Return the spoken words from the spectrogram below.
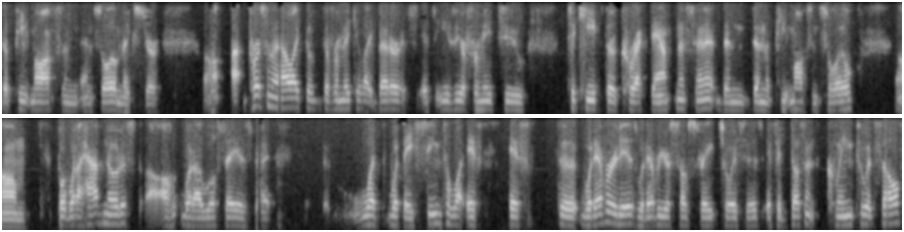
the peat moss and, and soil mixture. Uh, I, personally, I like the, the vermiculite better. It's it's easier for me to to keep the correct dampness in it than than the peat moss and soil. Um, but what I have noticed, uh, what I will say is that what what they seem to like if if the whatever it is, whatever your substrate choice is, if it doesn't cling to itself,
